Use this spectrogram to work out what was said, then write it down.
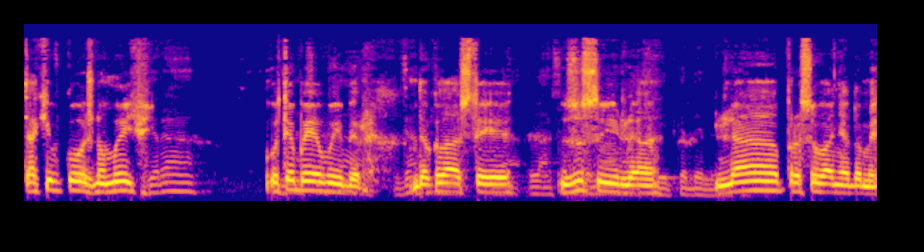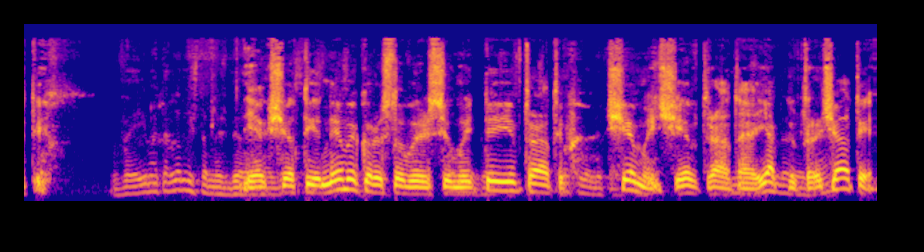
так і в кожну мить у тебе є вибір докласти зусилля для просування до мети. Якщо ти не використовуєш цю мить, ти її втратив ще мить, ще втрата. Як не втрачати?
